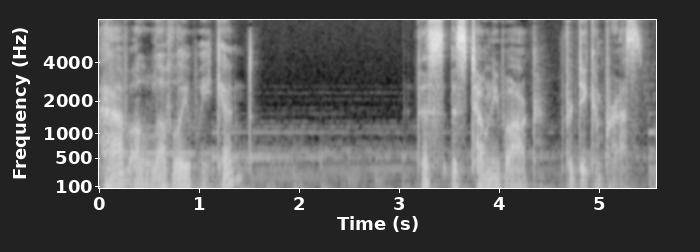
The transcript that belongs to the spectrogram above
Have a lovely weekend. This is Tony Back for Decompress.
